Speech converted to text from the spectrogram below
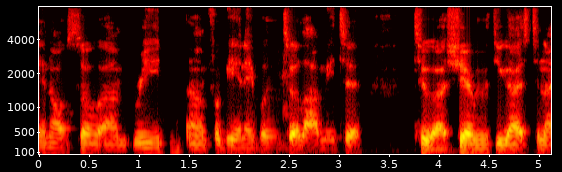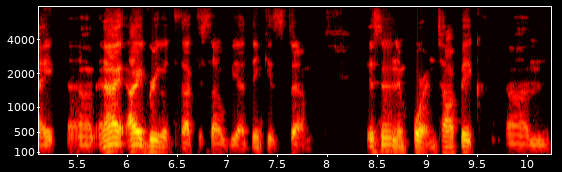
and also um, Reed um, for being able to allow me to to uh, share with you guys tonight. Um, and I, I, agree with Dr. Selby. I think it's um, it's an important topic. Um,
